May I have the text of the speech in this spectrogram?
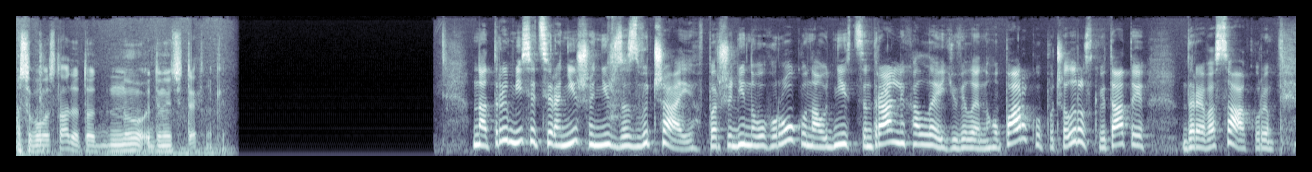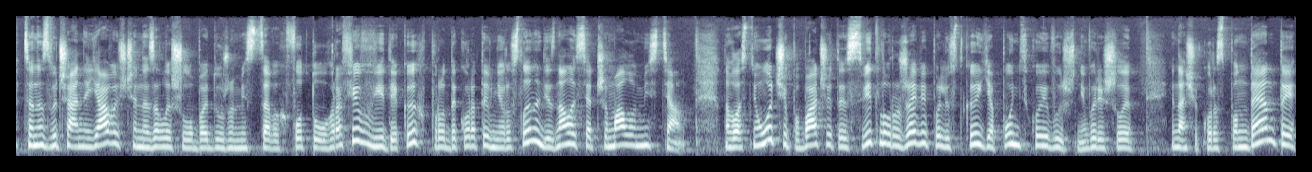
особового складу та одну одиницю техніки. На три місяці раніше ніж зазвичай, в перші дні нового року на одній з центральних алей ювілейного парку почали розквітати дерева сакури. Це незвичайне явище не залишило байдужо місцевих фотографів, від яких про декоративні рослини дізналися чимало містян. На власні очі побачити світло-рожеві пелюстки японської вишні. Вирішили і наші кореспонденти.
